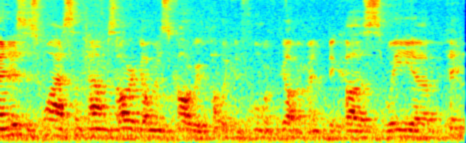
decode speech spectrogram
And this is why sometimes our government is called a Republican form of government, because we uh, pick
